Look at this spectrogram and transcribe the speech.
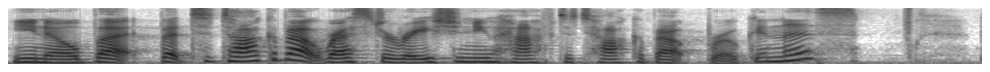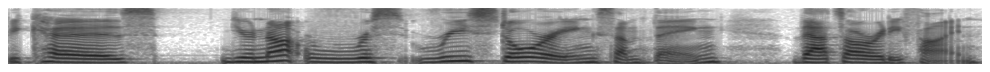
you know, but but to talk about restoration, you have to talk about brokenness because you're not res- restoring something that's already fine.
